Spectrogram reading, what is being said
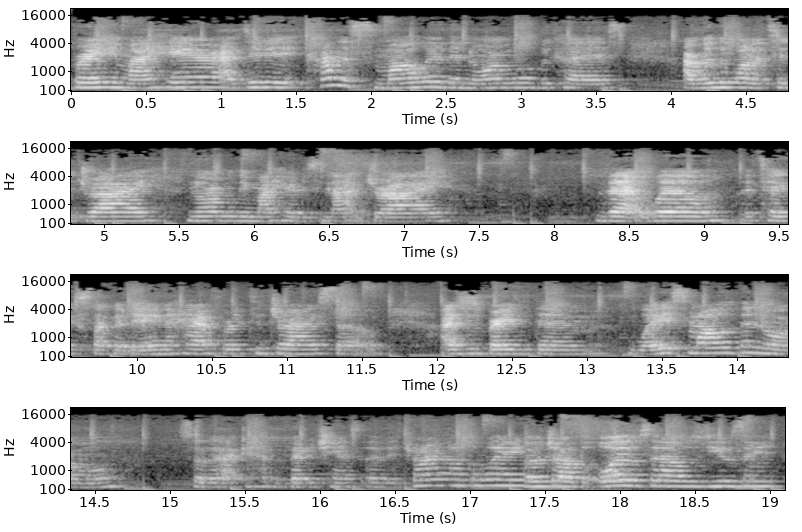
braiding my hair. I did it kind of smaller than normal because I really wanted to dry. Normally my hair does not dry that well. It takes like a day and a half for it to dry. So I just braided them way smaller than normal so that I can have a better chance of it drying all the way. I showed y'all the oils that I was using.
